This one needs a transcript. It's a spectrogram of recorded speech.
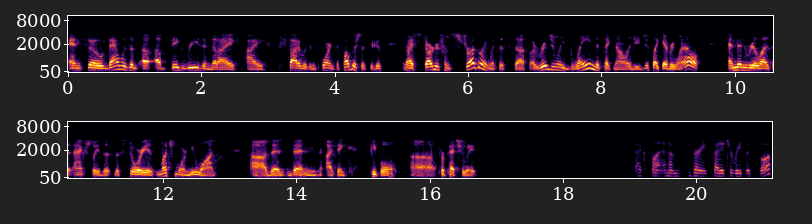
And so that was a, a, a big reason that I, I thought it was important to publish this because you know I started from struggling with this stuff, originally blamed the technology just like everyone else, and then realized that actually the, the story is much more nuanced uh, than than I think people uh, perpetuate. Excellent, and I'm very excited to read this book.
